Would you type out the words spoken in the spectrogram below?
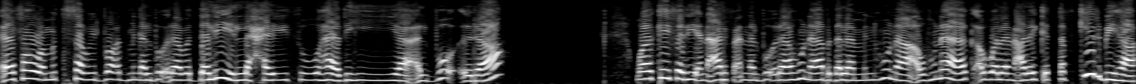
فهو متساوي البعد من البؤرة والدليل حيث هذه هي البؤرة. وكيف لي أن أعرف أن البؤرة هنا بدلا من هنا أو هناك؟ أولا عليك التفكير بها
